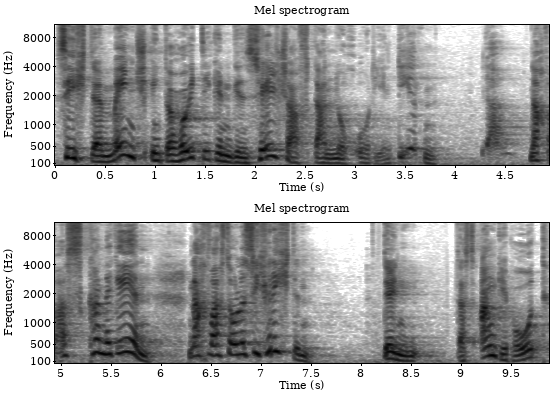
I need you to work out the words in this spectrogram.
sich der Mensch in der heutigen Gesellschaft dann noch orientieren? Ja, nach was kann er gehen? Nach was soll er sich richten? Denn das Angebot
